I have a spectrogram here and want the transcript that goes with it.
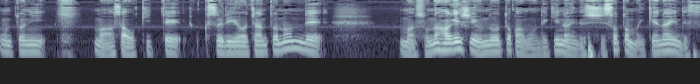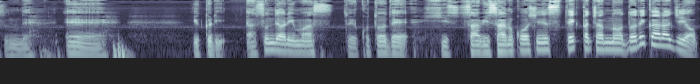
本当に、まあ朝起きて薬をちゃんと飲んで、まあそんな激しい運動とかもできないですし、外も行けないですんで、えー、ゆっくり休んでおります。ということで、久々の更新です。てっかちゃんのドデカラジオ。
